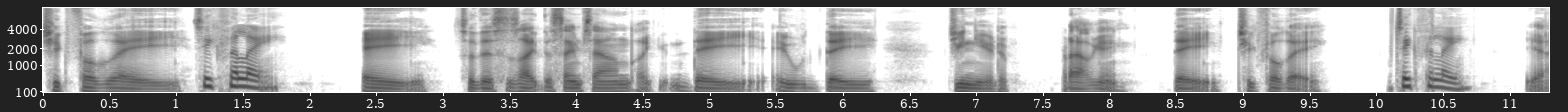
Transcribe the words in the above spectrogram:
Chick fil A. Chick fil A. A. So this is like the same sound like they, dei dinheiro para alguém. They, Chick fil A. Chick fil A. Yeah.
